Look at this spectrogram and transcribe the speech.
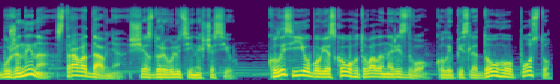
Буженина страва давня, ще з дореволюційних часів. Колись її обов'язково готували на Різдво, коли після довгого посту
